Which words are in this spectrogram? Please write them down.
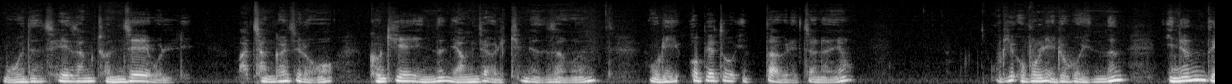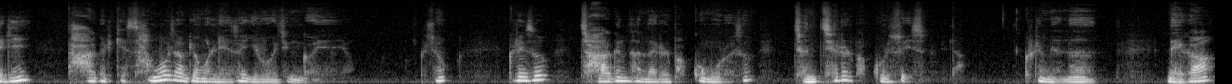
모든 세상 존재의 원리, 마찬가지로 거기에 있는 양자 얽힘 현상은 우리 업에도 있다 그랬잖아요. 우리 업을 이루고 있는 인연들이 다 그렇게 상호작용을 해서 이루어진 거예요. 그죠? 그래서 작은 하나를 바꿈으로써 전체를 바꿀 수 있습니다. 그러면은 내가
